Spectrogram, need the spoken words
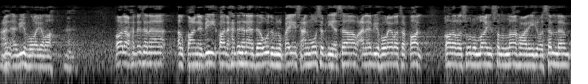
عن أبي هريرة نعم. قال وحدثنا القعنبي قال حدثنا داود بن قيس عن موسى بن يسار عن أبي هريرة قال قال رسول الله صلى الله عليه وسلم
